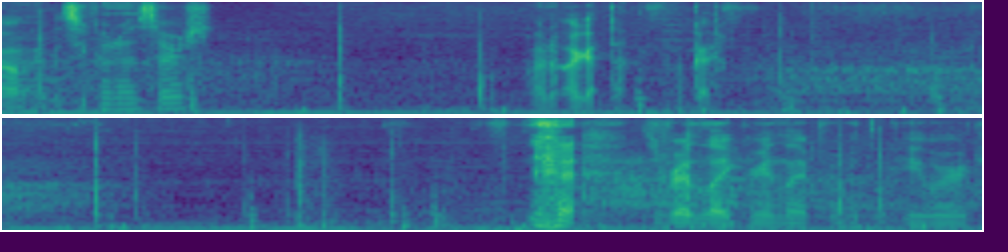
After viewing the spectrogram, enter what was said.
Oh, is he going downstairs? Oh no, I got time. Okay. it's red light, green light, but with the P word.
